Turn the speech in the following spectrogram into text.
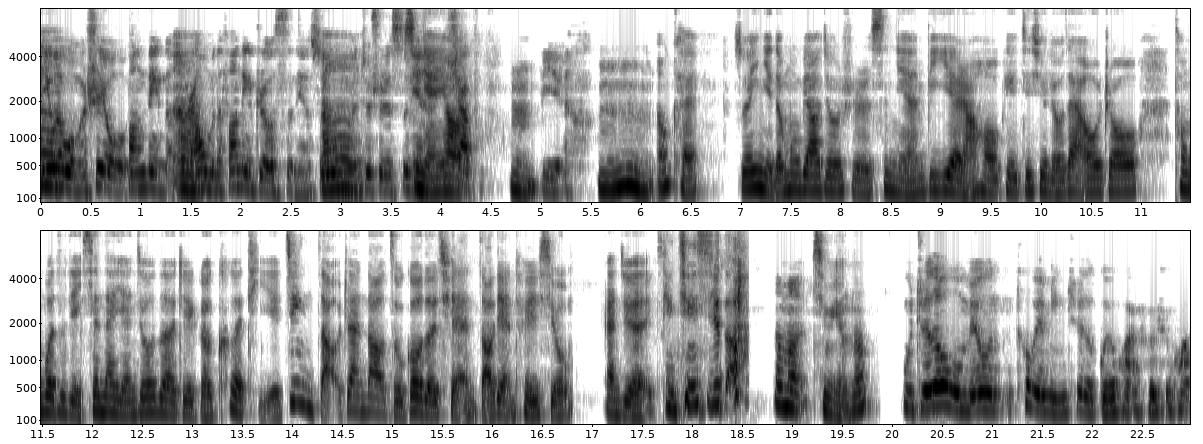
因为我们是有 funding 的，然后我们的 funding 只有四年，所以我们就是四年要 sharp 嗯毕业。嗯，OK。所以你的目标就是四年毕业，然后可以继续留在欧洲，通过自己现在研究的这个课题，尽早赚到足够的钱，早点退休，感觉挺清晰的。那么起名呢？我觉得我没有特别明确的规划，说实话，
